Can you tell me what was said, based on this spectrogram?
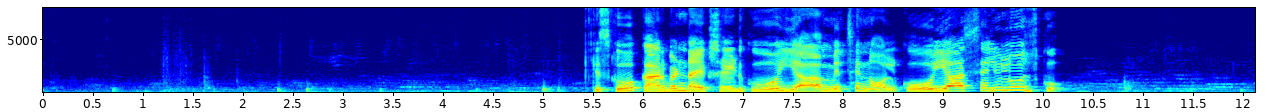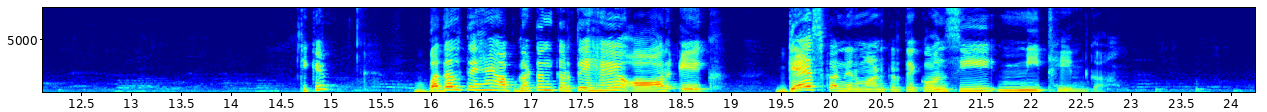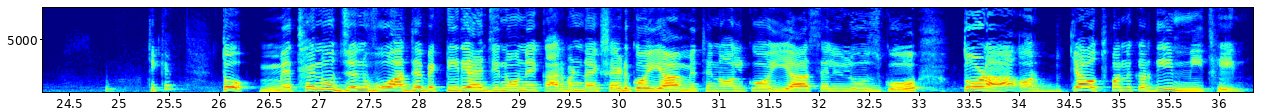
किसको? कार्बन डाइऑक्साइड को या मिथेनॉल को या सेल्यूलोज को? ठीक है? बदलते हैं, अपघटन करते हैं और एक गैस का निर्माण करते हैं। कौन सी? मीथेन का। ठीक है? तो मेथेनोजन वो आधे बैक्टीरिया है जिन्होंने कार्बन डाइऑक्साइड को या मिथेनॉल को या सेल्यूलोज को तोड़ा और क्या उत्पन्न कर दी? मीथेन।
